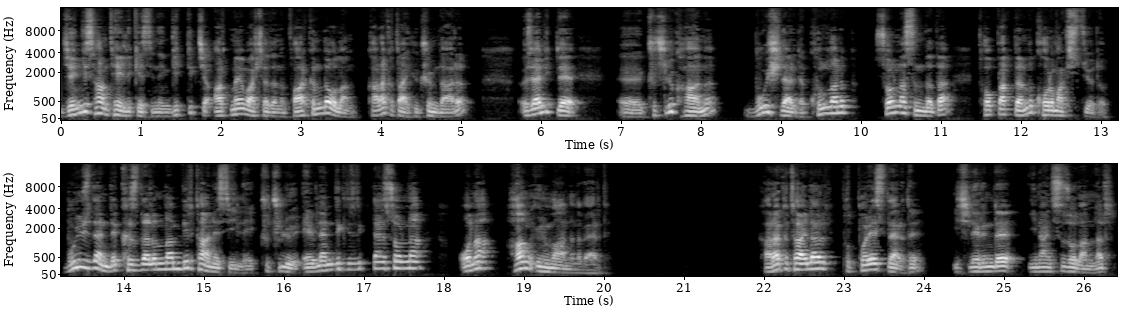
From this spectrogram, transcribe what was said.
Cengiz Han tehlikesinin gittikçe artmaya başladığını farkında olan Kara Kıtay hükümdarı özellikle e, Küçlük Han'ı bu işlerde kullanıp sonrasında da topraklarını korumak istiyordu. Bu yüzden de kızlarından bir tanesiyle Küçülüğü evlendirdikten sonra ona Han ünvanını verdi. Karakıtaylar putperestlerdi. İçlerinde inançsız olanlar,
